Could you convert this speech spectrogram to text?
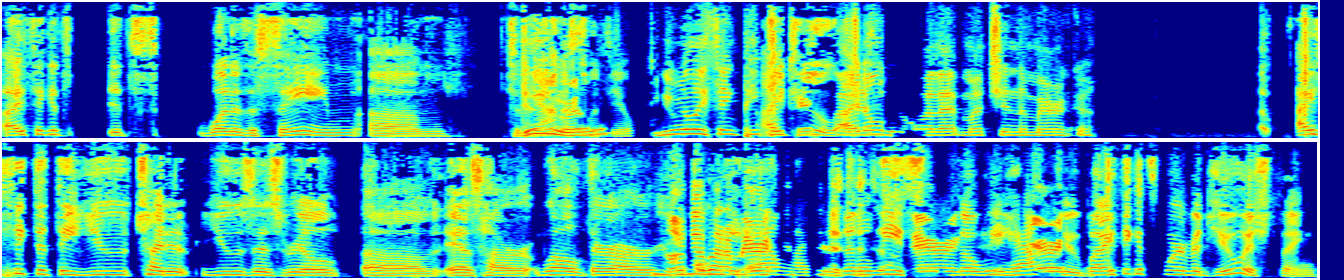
I think it's it's one of the same. Um, to Do be you honest really? with you, Do you really think people I do. I don't- know that much in America? I think that they use try to use Israel uh, as our well. There are No, about American allies in the citizens. Middle East, American- so we have American- to. But I think it's more of a Jewish thing.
